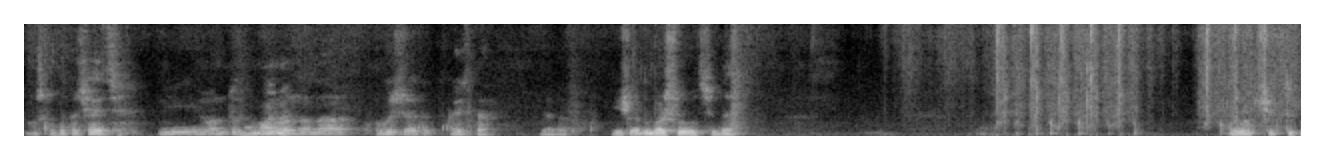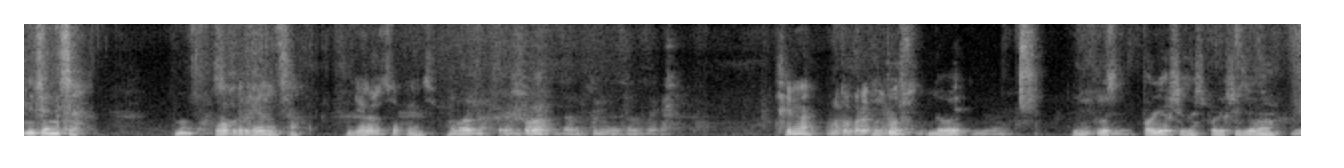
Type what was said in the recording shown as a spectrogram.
Немножко докачаете. И вон тут Нормально? можно на выше этот креста. Еще одну большую вот сюда. Вот чуть тут не тянется. Ну, Плохо сколько тянется. Держится, в принципе. Ладно, хорошо. Там сильно. Сильно? Вот убрать. Вот тут, давай. Да. Просто полегче, значит полегче сделаем. И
